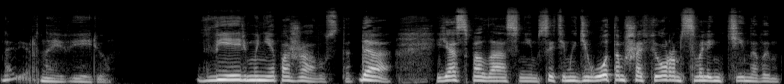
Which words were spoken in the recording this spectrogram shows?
Наверное, верю. Верь мне, пожалуйста. Да, я спала с ним, с этим идиотом-шофером, с Валентиновым.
